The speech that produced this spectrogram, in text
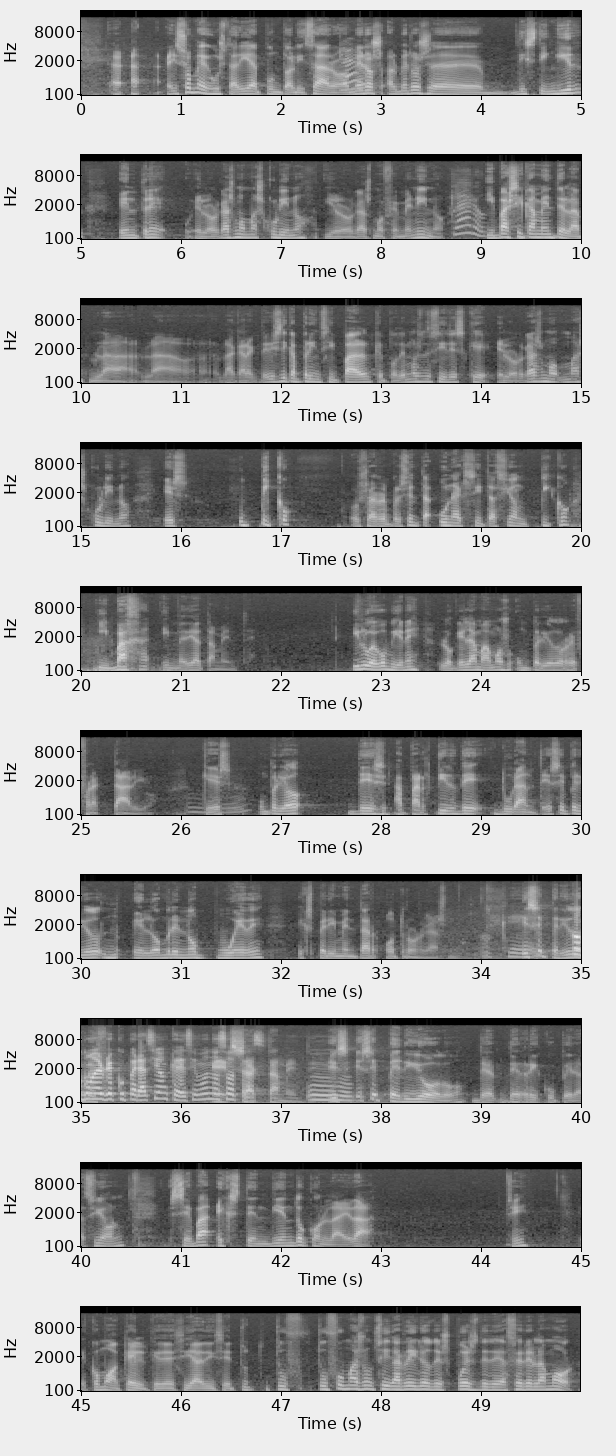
Eso me gustaría puntualizar, o al menos, al menos eh, distinguir entre el orgasmo masculino y el orgasmo femenino. Claro. Y básicamente la, la- la- la característica principal que podemos decir es que el orgasmo masculino es un pico, o sea, representa una excitación pico y baja inmediatamente. Y luego viene lo que llamamos un periodo refractario, que es un periodo a partir de, durante ese periodo, el hombre no puede experimentar otro orgasmo. Ese periodo Como de recuperación que decimos nosotras. Exactamente. Es- ese periodo de, de recuperación se va extendiendo con la edad. ¿Sí? Como aquel que decía, dice, ¿tú, tú, tú fumas un cigarrillo después de hacer el amor?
